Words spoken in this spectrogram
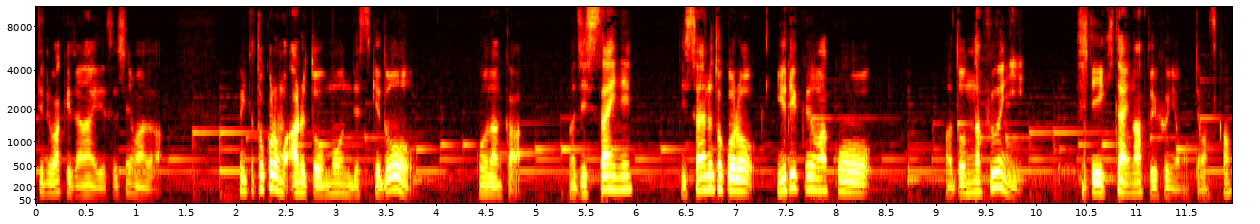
てるわけじゃないですし、まだ。そういったところもあると思うんですけど、こうなんか、まあ、実際ね、実際のところ、ゆりくんはこう、まあ、どんな風にしていきたいなというふうに思ってますか？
